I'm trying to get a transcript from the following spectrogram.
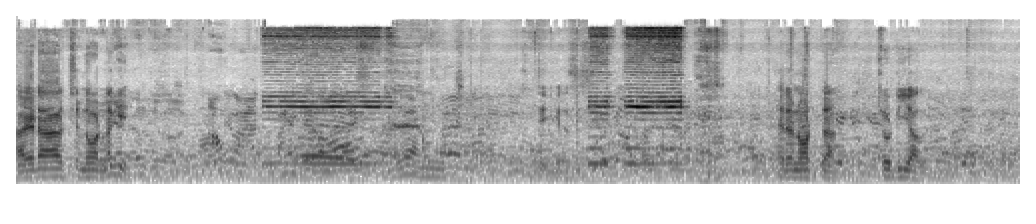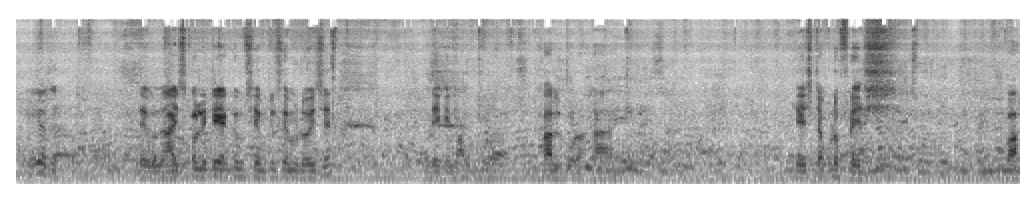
আর এটা হচ্ছে নর নাকি? ঠিক আছে। এটা নটটা, চটিয়াল। ঠিক আছে? দেখুন আইস কোয়ালিটি একদম সেম টু সেম রয়েছে। দেখে নিন। খাল পোড়া হ্যাঁ লেজটা পুরো ফ্রেশ বাহ,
